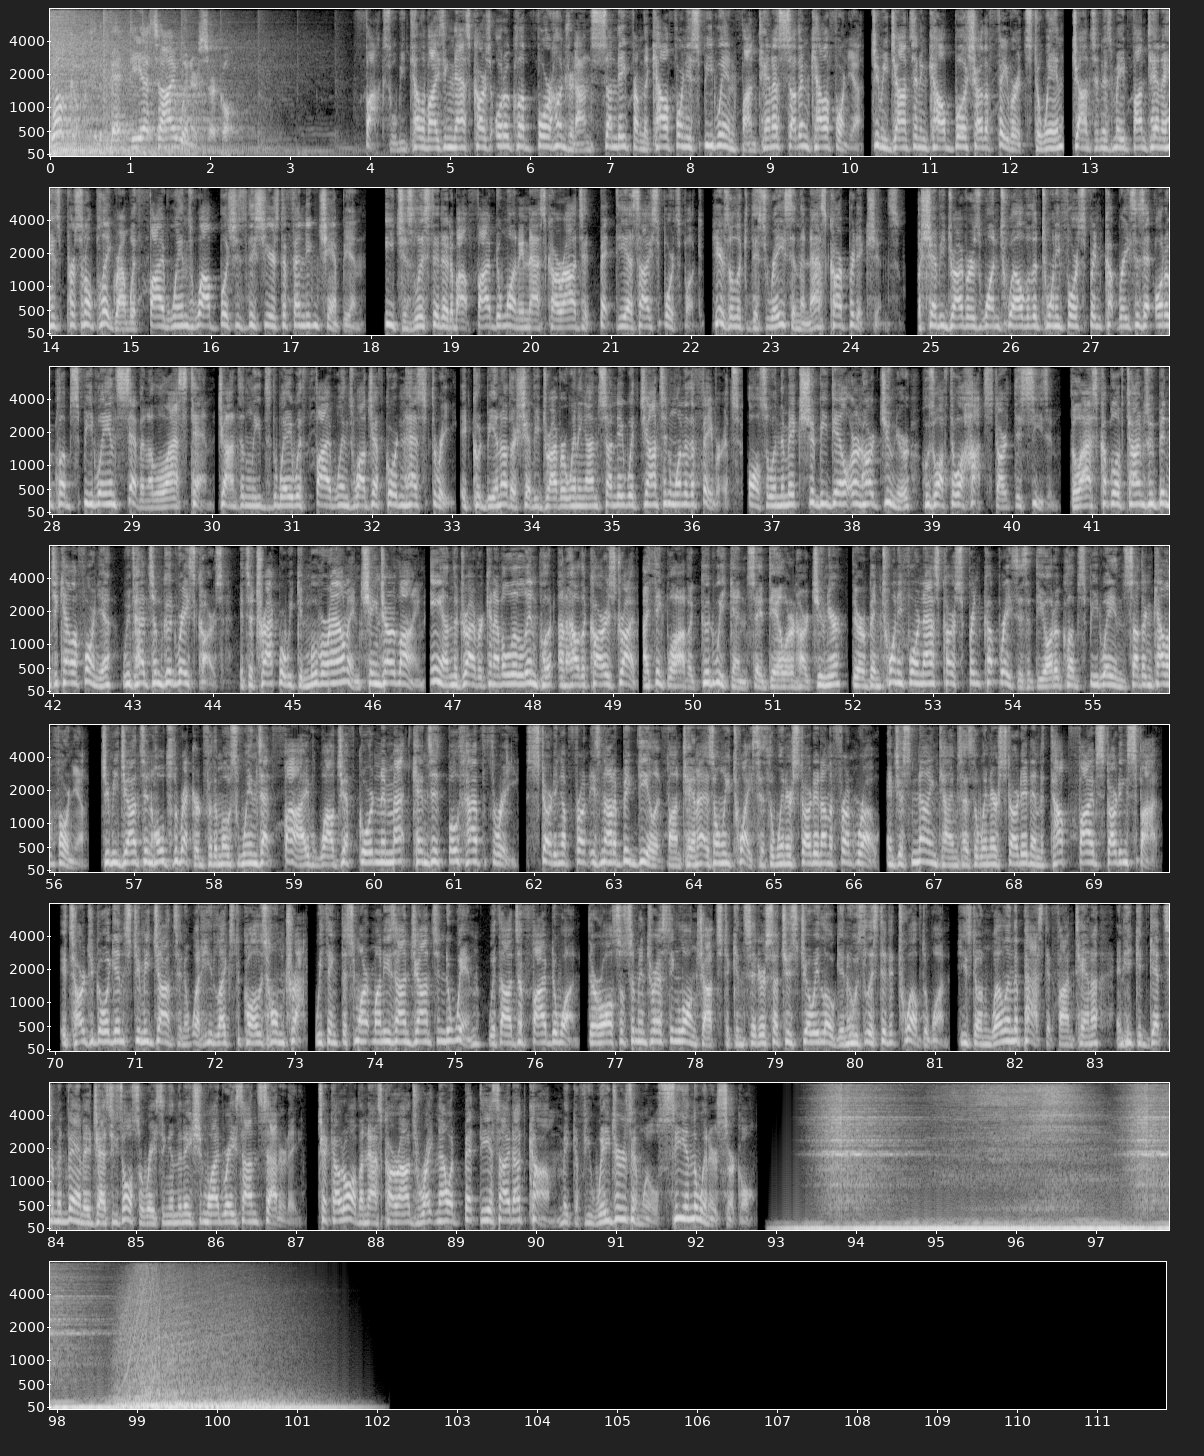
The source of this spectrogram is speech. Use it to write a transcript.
the BetDSI Winner Circle. Fox will be televising NASCAR's Auto Club 400 on Sunday from the California Speedway in Fontana, Southern California. Jimmie Johnson and Kyle Busch are the favorites to win. Johnson has made Fontana his personal playground with five wins, while Busch is this year's defending champion. Each is listed at about 5 to 1 in NASCAR odds at BetDSI Sportsbook. Here's a look at this race and the NASCAR predictions. Chevy driver has won 12 of the 24 Sprint Cup races at Auto Club Speedway and 7 of the last 10. Johnson leads the way with 5 wins while Jeff Gordon has 3. It could be another Chevy driver winning on Sunday with Johnson one of the favorites. Also in the mix should be Dale Earnhardt Jr., who's off to a hot start this season. The last couple of times we've been to California, we've had some good race cars. It's a track where we can move around and change our line, and the driver can have a little input on how the car is driving. I think we'll have a good weekend, said Dale Earnhardt Jr. There have been 24 NASCAR Sprint Cup races at the Auto Club Speedway in Southern California. Jimmie Johnson holds the record for the most wins at five, while Jeff Gordon and Matt Kenseth both have three. Starting up front is not a big deal at Fontana, as only twice has the winner started on the front row, and just nine times has the winner started in a top five starting spot. It's hard to go against Jimmie Johnson at what he likes to call his home track. We think the smart money's on Johnson to win, with odds of 5 to 1. There are also some interesting long shots to consider, such as Joey Logano, who's listed at 12 to 1. He's done well in the past at Fontana, and he could get some advantage as he's also racing in the nationwide race on Saturday. Check out all the NASCAR odds right now at betdsi.com. Make a few wagers, and we'll see you in the winner's circle.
